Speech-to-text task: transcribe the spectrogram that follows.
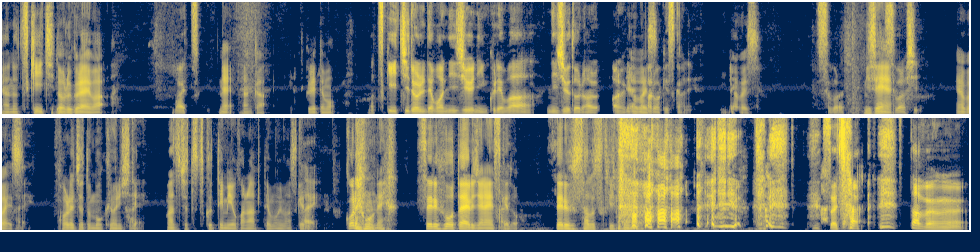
あの、月1ドルぐらいは、毎月ね、なんか、くれても。まあ、月1ドルでも20人来れば20ドルあるあるやばいあるわけですからね。やばいです。素晴らしい。2000円。素晴らしい。やばいです。はいこれちょっと目標にして、はいまずちょっと作ってみようかなって思いますけど、はい。これもね、セルフお便りじゃないですけど、セルフサブスクリプション それじゃあ、多分、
